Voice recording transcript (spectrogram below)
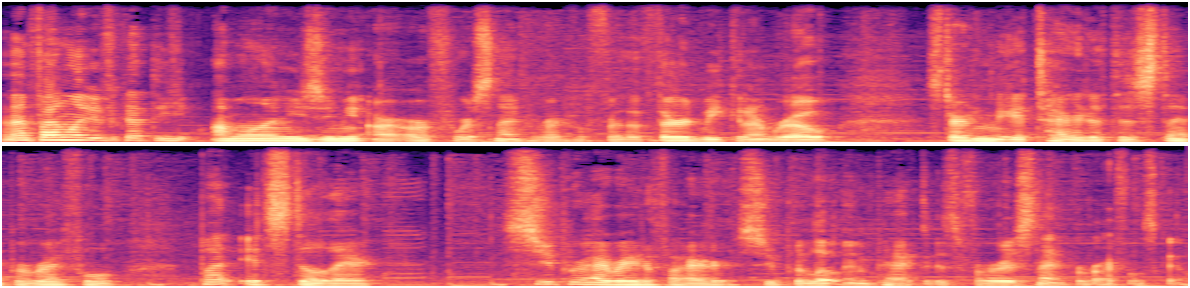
And then finally, we've got the Omolon Uzume RR4 sniper rifle for the third week in a row. Starting to get tired of this sniper rifle, but it's still there. Super high rate of fire, super low impact as far as sniper rifles go.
